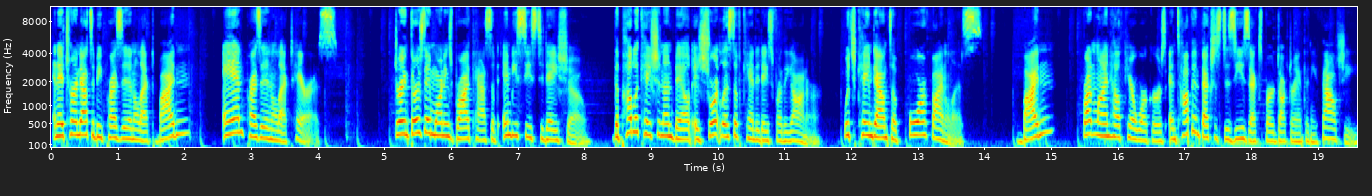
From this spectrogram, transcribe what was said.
and it turned out to be President elect Biden and President elect Harris. During Thursday morning's broadcast of NBC's Today Show, the publication unveiled its short list of candidates for the honor, which came down to four finalists Biden, frontline healthcare workers, and top infectious disease expert Dr. Anthony Fauci,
